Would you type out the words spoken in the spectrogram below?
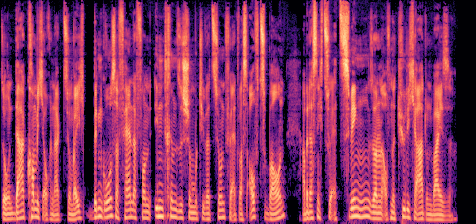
So, und da komme ich auch in Aktion, weil ich bin großer Fan davon, intrinsische Motivation für etwas aufzubauen, aber das nicht zu erzwingen, sondern auf natürliche Art und Weise.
